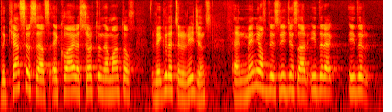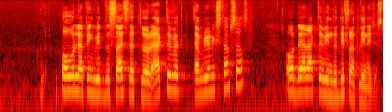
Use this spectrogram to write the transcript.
the cancer cells acquire a certain amount of regulatory regions, and many of these regions are either, either overlapping with the sites that were active at embryonic stem cells, or they are active in the different lineages.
